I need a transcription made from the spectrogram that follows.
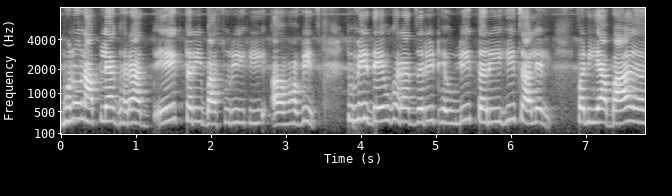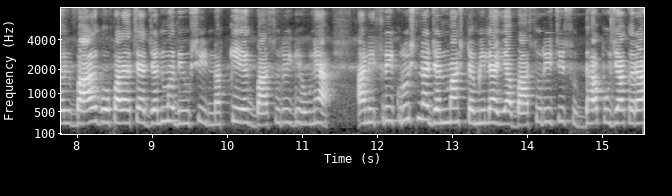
म्हणून आपल्या घरात एक तरी बासुरी ही हवीच. तुम्ही देवघरात जरी ठेवली तरीही चालेल. पण या बाळ बाळगोपाळाच्या जन्मदिवशी नक्की एक बासुरी घेऊन या. आणि श्रीकृष्ण जन्माष्टमीला या बासुरीची सुद्धा पूजा करा.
